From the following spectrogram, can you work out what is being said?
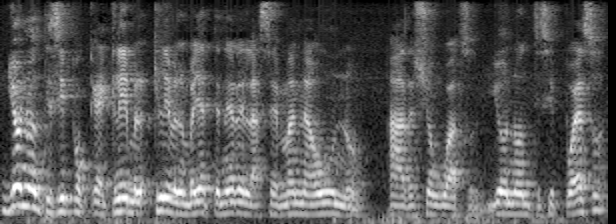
yo no anticipo que Cleveland, vaya a tener en la semana 1 a Deshaun Watson. Yo no anticipo eso.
